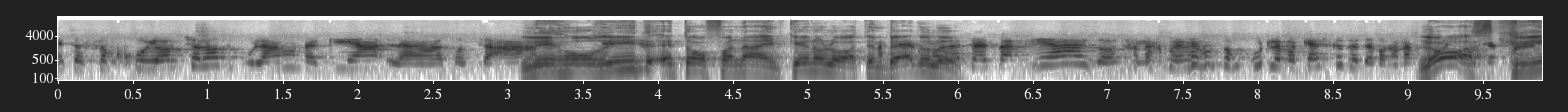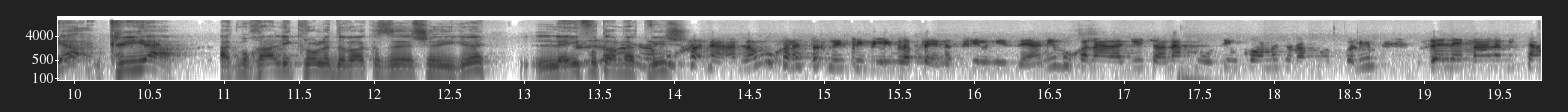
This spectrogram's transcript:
את הסמכויות שלו, וכולנו נגיע לתוצאה. להוריד את האופניים, כן או לא? אתם בעד או לא? אתה יכול לצאת בקריאה הזאת, אנחנו אין לנו סמכות לבקש כזה דבר. לא, אז קריאה, קריאה. את מוכנה לקרוא לדבר כזה שיקרה? להעיף לא, אותם לא מהכביש? מוכנה, אני לא מוכנה מזה. אני מוכנה להגיד שאנחנו עושים כל מה שאנחנו יכולים, ולמעלה מכך,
